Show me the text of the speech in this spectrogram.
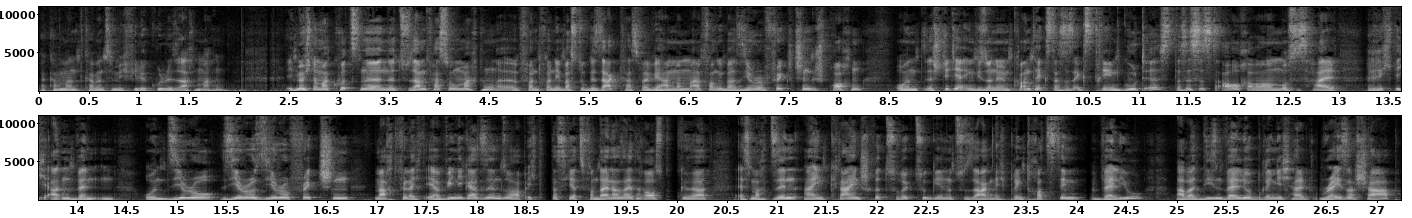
da kann man, kann man ziemlich viele coole Sachen machen. Ich möchte noch mal kurz eine, eine Zusammenfassung machen äh, von, von dem, was du gesagt hast, weil wir haben am Anfang über Zero Friction gesprochen und das steht ja irgendwie so in dem Kontext, dass es extrem gut ist. Das ist es auch, aber man muss es halt richtig anwenden. Und Zero, Zero, Zero Friction macht vielleicht eher weniger Sinn, so habe ich das jetzt von deiner Seite rausgehört. Es macht Sinn, einen kleinen Schritt zurückzugehen und zu sagen, ich bringe trotzdem Value, aber diesen Value bringe ich halt razor sharp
